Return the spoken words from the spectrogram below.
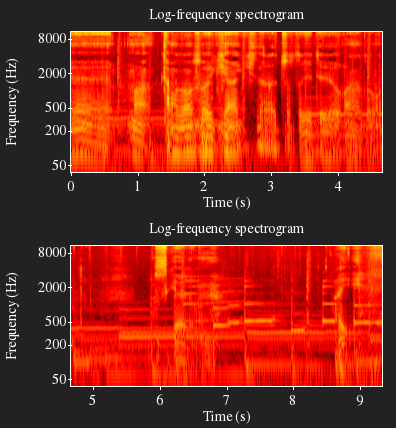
えー、まあたまたまそういう気が来たらちょっと入れてみようかなと思ってますけれどもねはい。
